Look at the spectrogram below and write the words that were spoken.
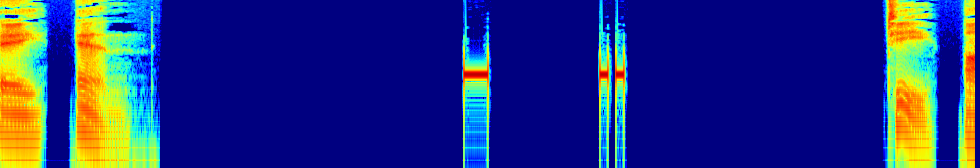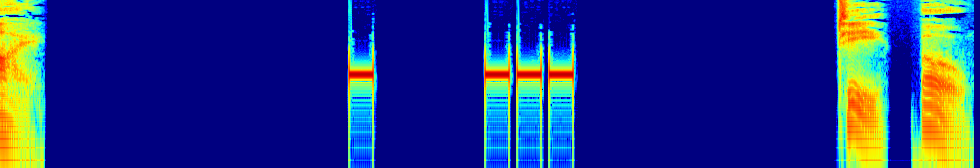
A, N. T, I. T, O.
